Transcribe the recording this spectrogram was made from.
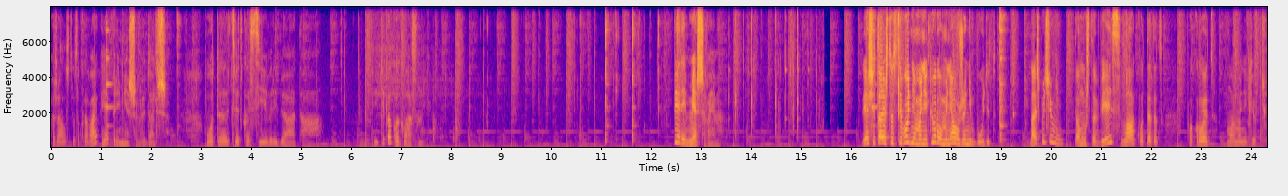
Пожалуйста, закрывай, а я перемешиваю дальше. Вот этот цвет красивый, ребята. Видите, какой классный. Перемешиваем. Я считаю, что сегодня маникюра у меня уже не будет. Знаешь почему? Потому что весь лак вот этот покроет мой маникюрчик.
